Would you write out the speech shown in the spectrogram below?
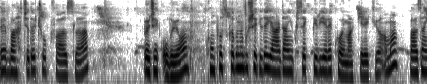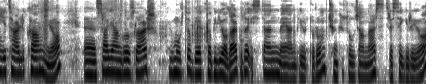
ve bahçede çok fazla böcek oluyor. Kompost kabını bu şekilde yerden yüksek bir yere koymak gerekiyor ama bazen yeterli kalmıyor. Ee, salyangozlar yumurta bırakabiliyorlar. Bu da istenmeyen bir durum. Çünkü solucanlar strese giriyor.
